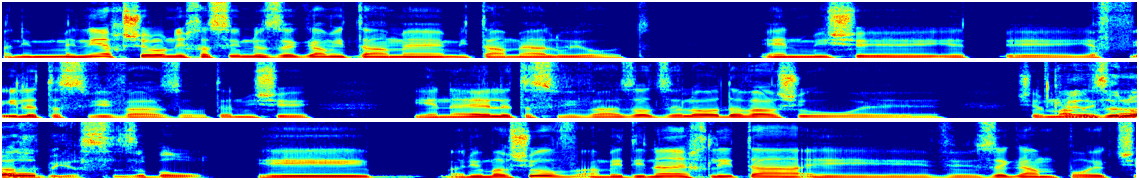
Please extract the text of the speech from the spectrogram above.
אני מניח שלא נכנסים לזה גם מטעמי, מטעמי עלויות. אין מי שיפעיל את הסביבה הזאת, אין מי שינהל את הסביבה הזאת, זה לא דבר שהוא אה, של מה בכך. כן, זה לא obvious, זה ברור. אני אומר שוב, המדינה החליטה, וזה גם פרויקט ש,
